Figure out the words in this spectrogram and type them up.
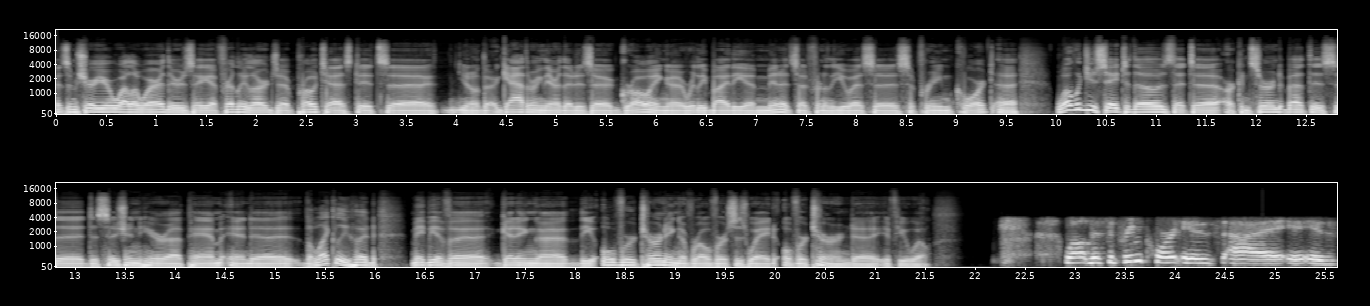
As I'm sure you're well aware, there's a, a fairly large uh, protest. It's uh, you know the gathering there that is uh, growing uh, really by the uh, minutes out front of the U.S. Uh, Supreme Court. what would you say to those that are concerned about this decision here, Pam, and the likelihood maybe of getting the overturning of Roe versus Wade overturned, if you will? Well, the Supreme Court is uh, is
